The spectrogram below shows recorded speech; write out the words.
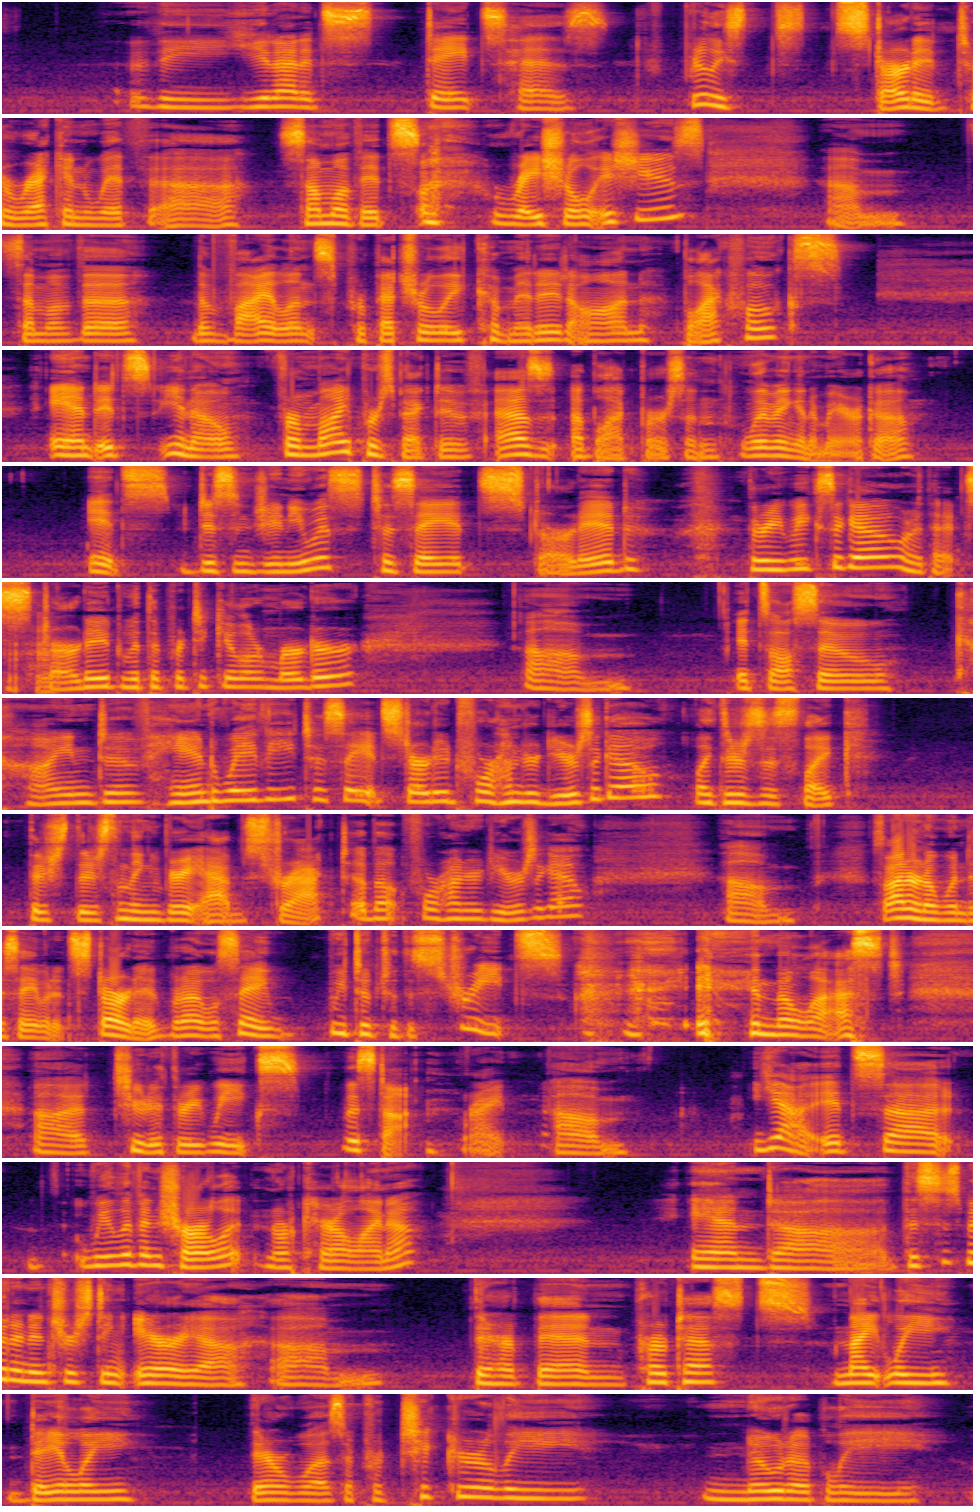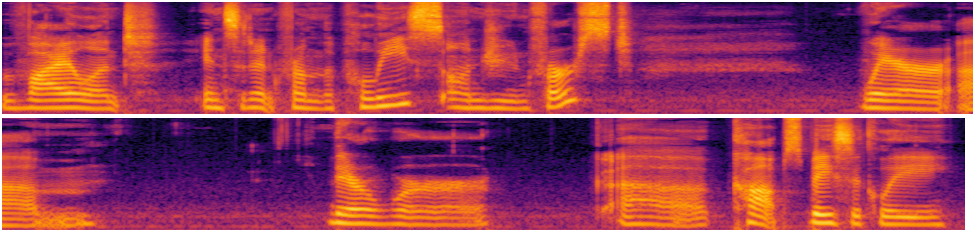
the United States has really started to reckon with uh, some of its racial issues, um, some of the the violence perpetually committed on black folks. And it's, you know, from my perspective as a black person living in America, it's disingenuous to say it started three weeks ago or that it mm-hmm. started with a particular murder. Um, it's also kind of hand wavy to say it started 400 years ago. Like there's this like there's there's something very abstract about 400 years ago. Um, so I don't know when to say when it started, but I will say we took to the streets in the last uh, two to three weeks this time, right? Um, yeah, it's uh, we live in Charlotte, North Carolina, and uh, this has been an interesting area. Um, there have been protests nightly, daily. There was a particularly notably violent incident from the police on June 1st, where um, there were uh, cops basically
